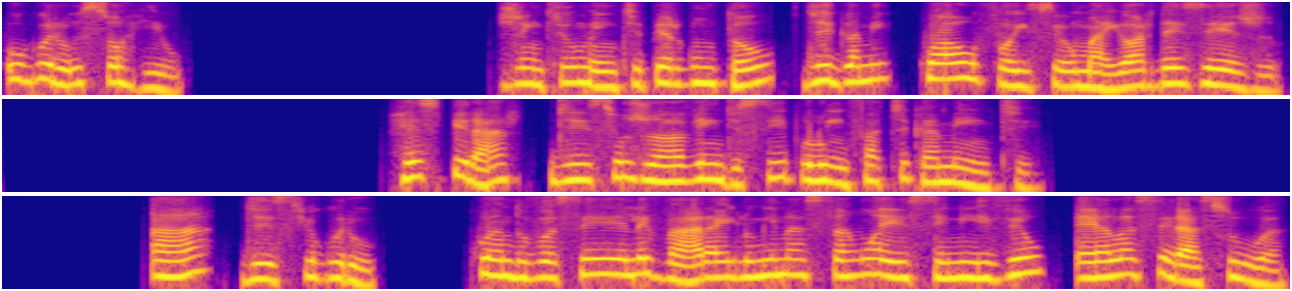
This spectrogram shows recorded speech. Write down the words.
O guru sorriu. Gentilmente perguntou: Diga-me, qual foi seu maior desejo? Respirar, disse o jovem discípulo enfaticamente. Ah, disse o guru. Quando você elevar a iluminação a esse nível, ela será sua.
